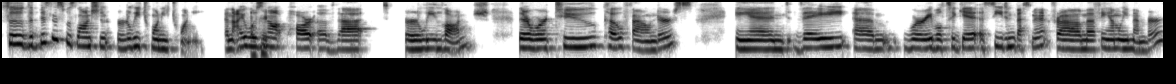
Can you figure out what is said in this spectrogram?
So the business was launched in early 2020, and I was okay. not part of that early launch. There were two co-founders, and they um, were able to get a seed investment from a family member.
